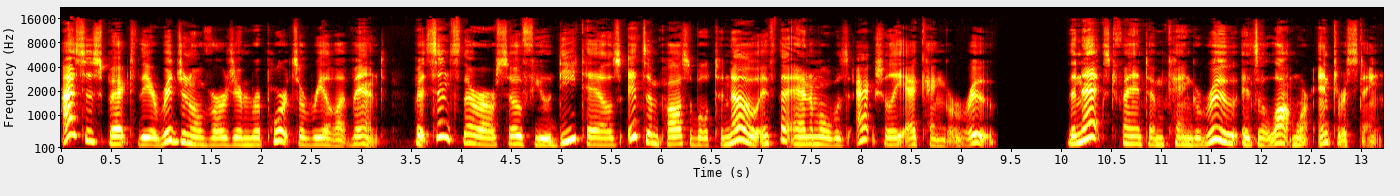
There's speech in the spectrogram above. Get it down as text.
I suspect the original version reports a real event, but since there are so few details, it's impossible to know if the animal was actually a kangaroo. The next phantom kangaroo is a lot more interesting.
